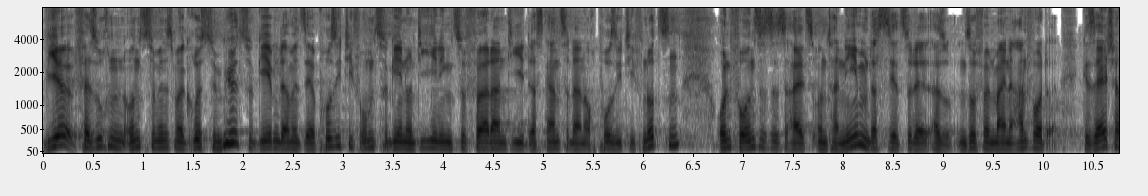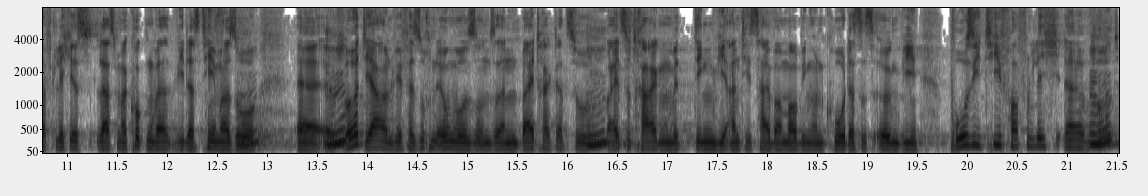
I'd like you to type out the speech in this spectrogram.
Wir versuchen uns zumindest mal größte Mühe zu geben, damit sehr positiv umzugehen und diejenigen zu fördern, die das Ganze dann auch positiv nutzen. Und für uns ist es als Unternehmen, das ist jetzt so der, also insofern meine Antwort gesellschaftlich ist, lass mal gucken, wie das Thema so mhm. Äh, mhm. wird. Ja, und wir versuchen irgendwo so unseren Beitrag dazu mhm. beizutragen mit Dingen wie Anti-Cybermobbing und Co., dass es irgendwie positiv hoffentlich äh, wird.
